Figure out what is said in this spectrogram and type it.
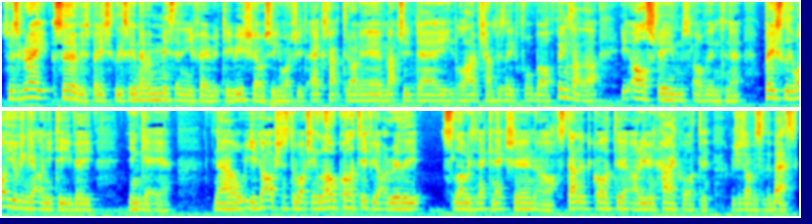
So it's a great service basically, so you'll never miss any of your favourite TV shows. So you can watch it X Factor on here, Match of Day, live Champions League football, things like that. It all streams over the internet. Basically, what you can get on your TV, you can get here. Now you've got options to watch it in low quality if you've got a really slow internet connection or standard quality or even high quality, which is obviously the best.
